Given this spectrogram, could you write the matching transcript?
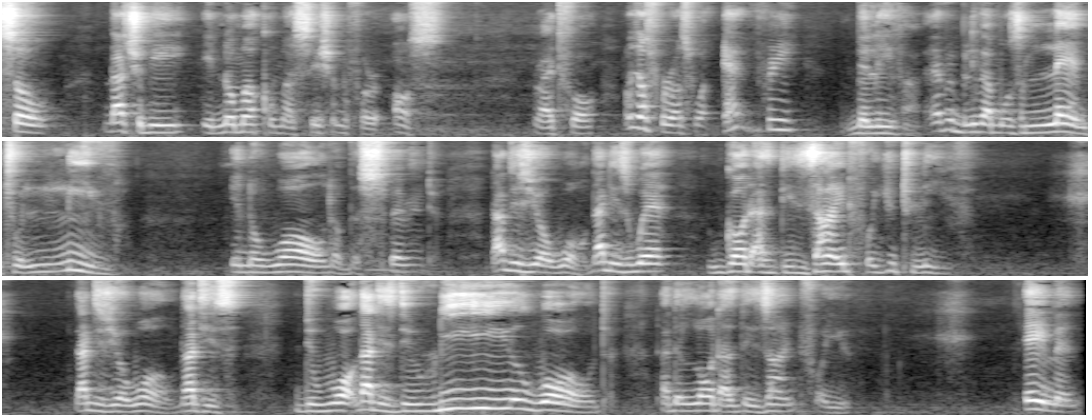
So that should be a normal conversation for us, right? For not just for us, for every believer. Every believer must learn to live in the world of the spirit. That is your world. That is where God has designed for you to live. That is your world. That is the world. That is the real world that the Lord has designed for you. Amen.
